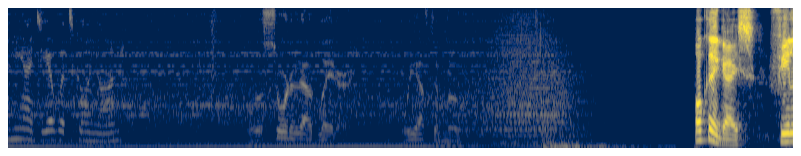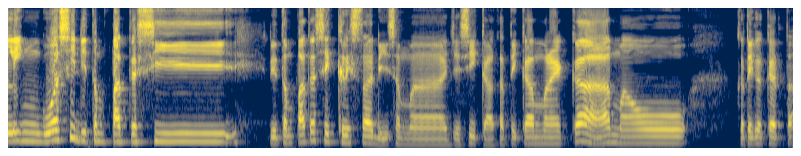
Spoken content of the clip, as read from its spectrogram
any idea what's going on? We'll sort it out later. We have to move. Oke guys, feeling gua sih di tempatnya si di tempatnya si Chris tadi sama Jessica ketika mereka mau ketika kita,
